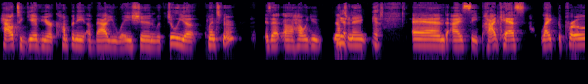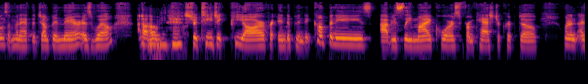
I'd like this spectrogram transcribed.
how to give your company evaluation with Julia Quintner. Is that uh, how you pronounce yes. her name? Yes. And I see podcasts like the pros. I'm going to have to jump in there as well. Um, mm-hmm. Strategic PR for independent companies. Obviously, my course from cash to crypto. When I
